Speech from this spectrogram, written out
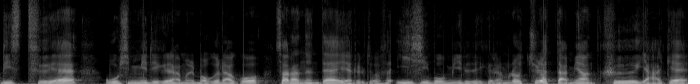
리스트에 50mg을 먹으라고 써놨는데 예를 들어서 25mg으로 줄였다면 그 약에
